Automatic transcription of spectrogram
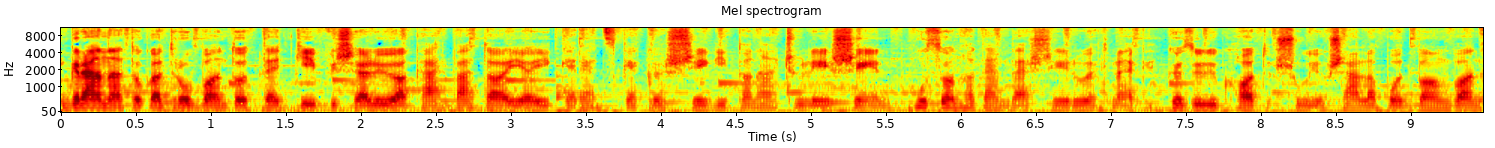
Gránátokat robbantott egy képviselő a kárpátaljai Kerecke községi tanácsülésén. 26 ember sérült meg, közülük 6 súlyos állapotban van.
